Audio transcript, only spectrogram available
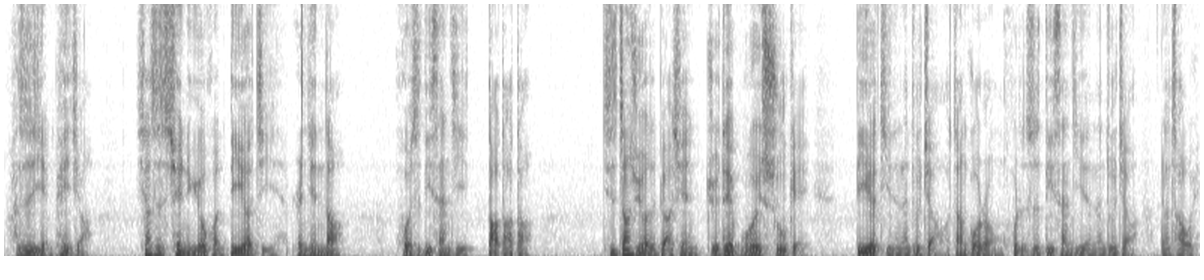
还是演配角，像是《倩女幽魂》第二集《人间道》，或者是第三集《道道道》，其实张学友的表现绝对不会输给第二集的男主角张国荣，或者是第三集的男主角梁朝伟。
